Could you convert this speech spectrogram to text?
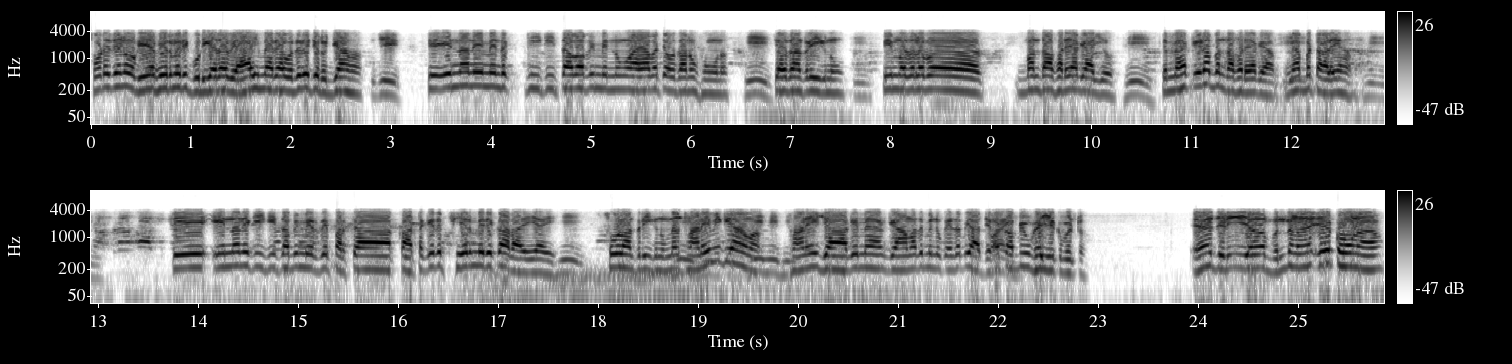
ਥੋੜੇ ਦਿਨ ਹੋ ਗਏ ਆ ਫਿਰ ਮੇਰੀ ਗੁੜੀਆ ਦਾ ਵਿਆਹ ਸੀ ਮੈਂ ਉਹਦੇ ਵਿੱਚ ਰੁੱਝਾ ਹਾਂ ਜੀ। ਤੇ ਇਹਨਾਂ ਨੇ ਮੈਨੂੰ ਕੀ ਕੀਤਾ ਵਾ ਵੀ ਮੈਨੂੰ ਆਇਆ ਵਾ 14 ਨੂੰ ਫੋਨ ਹੂੰ 14 ਤਰੀਕ ਨੂੰ ਹੂੰ। ਵੀ ਮਤਲਬ ਬੰਦਾ ਫੜਿਆ ਗਿਆ ਈਓ ਹੂੰ ਤੇ ਮੈਂ ਕਿਹਾ ਕਿਹੜਾ ਬੰਦਾ ਫੜਿਆ ਗਿਆ? ਮੈਂ ਬਟਾਲੇ ਹਾਂ। ਹੂੰ ਤੇ ਇਹਨਾਂ ਨੇ ਕੀ ਕੀਤਾ ਵੀ ਮੇਰੇ ਤੇ ਪਰਚਾ ਕੱਟ ਕੇ ਤੇ ਫਿਰ ਮੇਰੇ ਘਰ ਆਏ ਆ ਇਹ। ਹੂੰ 16 ਤਰੀਕ ਨੂੰ ਮੈਂ ਥਾਣੇ ਵੀ ਗਿਆ ਵਾਂ। ਹੂੰ, ਹੂੰ, ਹੂੰ। ਥਾਣੇ ਜਾ ਕੇ ਮੈਂ ਗਿਆ ਵਾਂ ਤੇ ਮੈਨੂੰ ਕਹਿੰਦਾ ਵੀ ਅੱਜ ਆ ਨਾ ਕਾਪੀ ਵਿਖਾਈ ਇੱਕ ਮਿੰਟ। ਇਹ ਜਿਹੜੀ ਆ ਬੰਧਨ ਆ ਇਹ ਕੌਣ ਆ?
